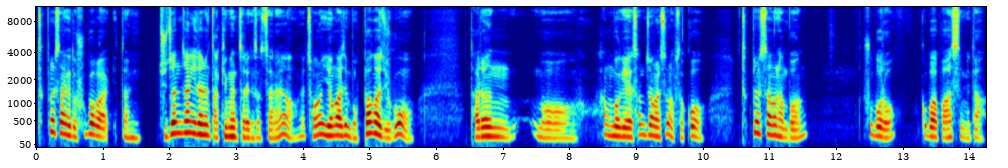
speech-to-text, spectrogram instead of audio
특별상에도 후보가 있다니 주전장이라는 다큐멘터리가 있었잖아요. 저는 이 영화 아직 못 봐가지고 다른 뭐 항목에 선정할 수는 없었고 특별상을 한번 후보로 꼽아봤습니다.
